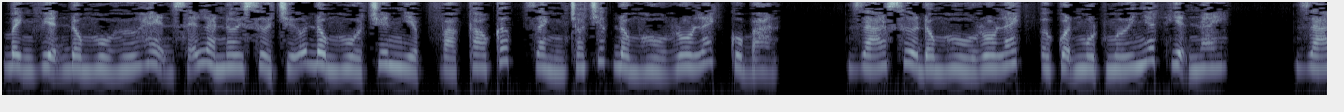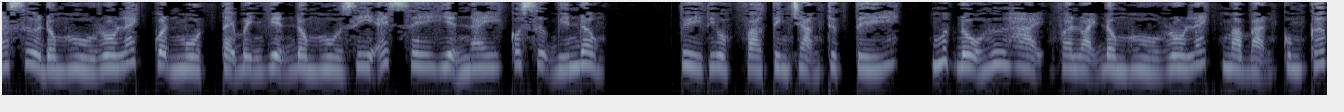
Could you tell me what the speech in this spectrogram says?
Bệnh viện đồng hồ hứa hẹn sẽ là nơi sửa chữa đồng hồ chuyên nghiệp và cao cấp dành cho chiếc đồng hồ Rolex của bạn. Giá sửa đồng hồ Rolex ở quận 1 mới nhất hiện nay. Giá sửa đồng hồ Rolex quận 1 tại bệnh viện đồng hồ GSC hiện nay có sự biến động. Tùy thuộc vào tình trạng thực tế, mức độ hư hại và loại đồng hồ Rolex mà bạn cung cấp.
